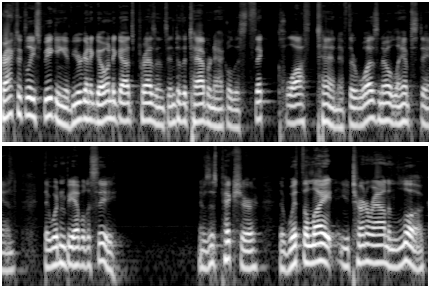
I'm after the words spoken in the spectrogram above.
practically speaking, if you're going to go into God's presence, into the tabernacle, this thick cloth tent, if there was no lampstand, they wouldn't be able to see. It was this picture that with the light, you turn around and look,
